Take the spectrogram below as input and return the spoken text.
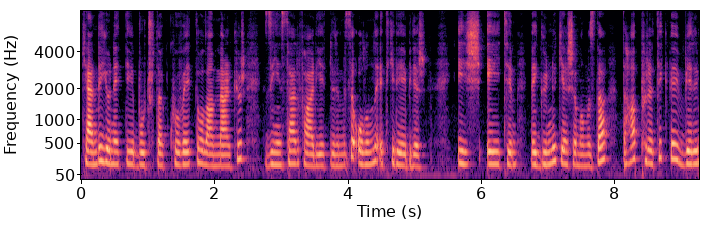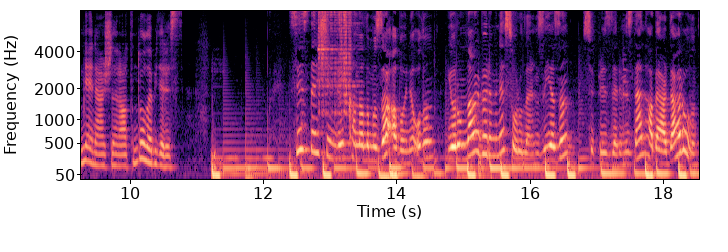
Kendi yönettiği burçta kuvvetli olan Merkür, zihinsel faaliyetlerimizi olumlu etkileyebilir. İş, eğitim ve günlük yaşamımızda daha pratik ve verimli enerjiler altında olabiliriz. Siz de şimdi kanalımıza abone olun, yorumlar bölümüne sorularınızı yazın, sürprizlerimizden haberdar olun.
